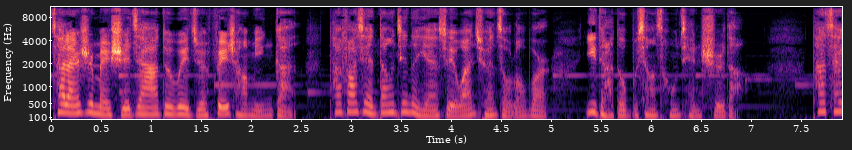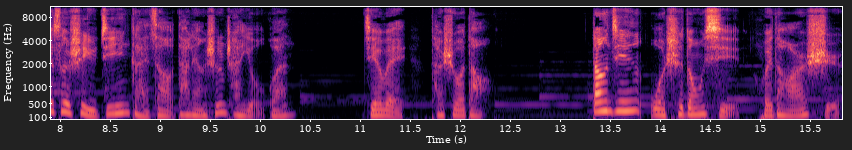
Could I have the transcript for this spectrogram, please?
蔡澜是美食家，对味觉非常敏感。他发现当今的盐碎完全走了味儿，一点都不像从前吃的。他猜测是与基因改造大量生产有关。结尾他说道：“当今我吃东西回到儿时，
